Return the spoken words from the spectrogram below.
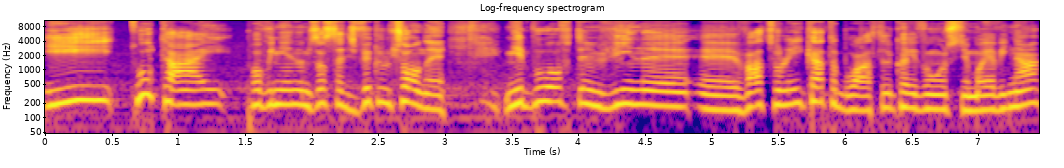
I tutaj powinienem zostać wykluczony. Nie było w tym winy yy, Waculika, to była tylko i wyłącznie moja wina.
